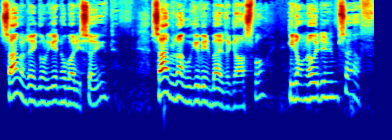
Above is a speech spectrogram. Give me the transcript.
Simon ain't going to get nobody saved. Simon's not going to give anybody the gospel. He don't know it in himself.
